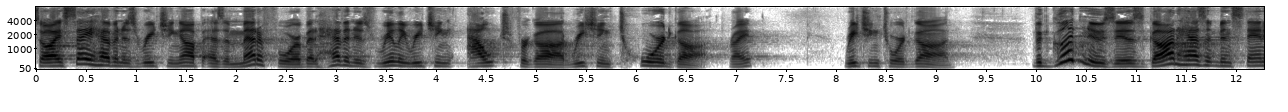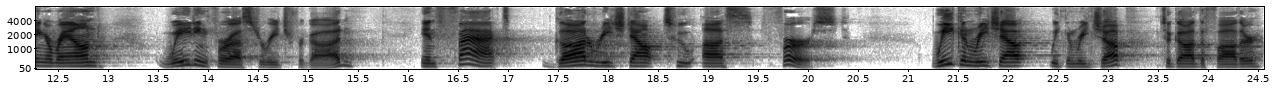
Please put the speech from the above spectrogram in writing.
So I say heaven is reaching up as a metaphor, but heaven is really reaching out for God, reaching toward God, right? Reaching toward God. The good news is God hasn't been standing around waiting for us to reach for God. In fact, God reached out to us first. We can reach out, we can reach up to God the Father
